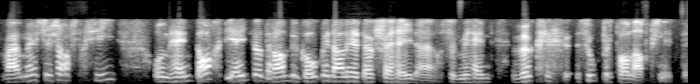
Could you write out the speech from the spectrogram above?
Weltmeisterschaft gewesen und haben doch die eine oder andere Goldmedaille dürfen heimnehmen. Also wir haben wirklich super toll abgeschnitten.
